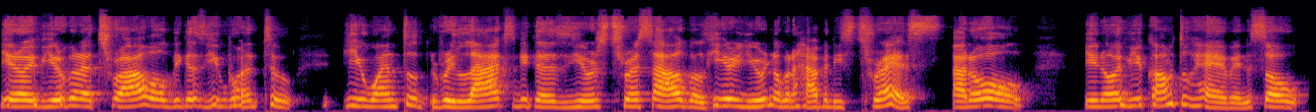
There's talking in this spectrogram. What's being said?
You know, if you're gonna travel because you want to, you want to relax because you're stressed out. Well, here you're not gonna have any stress at all you know if you come to heaven. So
